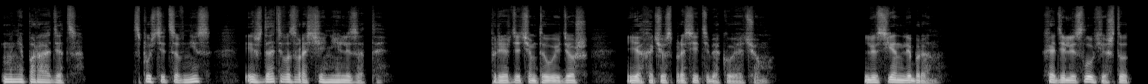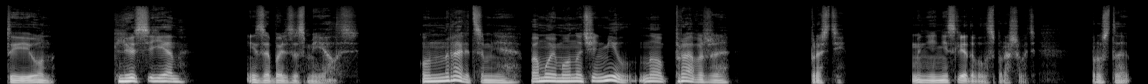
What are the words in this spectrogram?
Мне пора одеться спуститься вниз и ждать возвращения Лизетты. Прежде чем ты уйдешь, я хочу спросить тебя кое о чем. Люсьен Лебран. Ходили слухи, что ты и он... Люсьен. Изабель засмеялась. Он нравится мне. По-моему, он очень мил, но право же... Прости. Мне не следовало спрашивать. Просто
